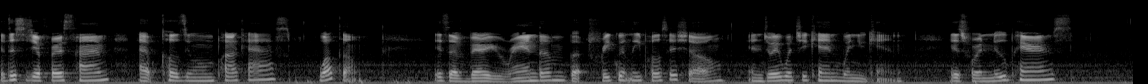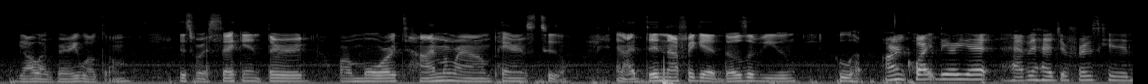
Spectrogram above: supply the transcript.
If this is your first time at Cozy Womb Podcast, welcome. It's a very random but frequently posted show. Enjoy what you can when you can. It's for new parents. Y'all are very welcome. It's for second, third, or more time around parents too. And I did not forget those of you who aren't quite there yet, haven't had your first kid,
